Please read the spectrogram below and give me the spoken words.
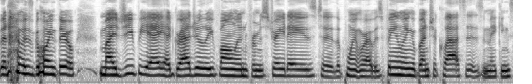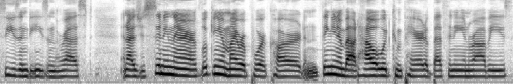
that I was going through. My GPA had gradually fallen from straight A's to the point where I was failing a bunch of classes and making C's and D's and the rest. And I was just sitting there looking at my report card and thinking about how it would compare to Bethany and Robbie's.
